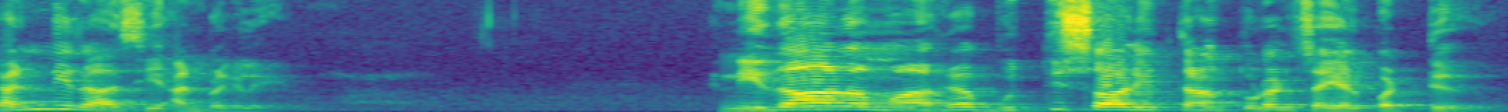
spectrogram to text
கன்னிராசி அன்பர்களே நிதானமாக புத்திசாலித்தனத்துடன் செயல்பட்டு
